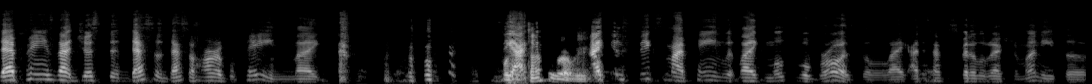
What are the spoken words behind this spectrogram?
that pain's not just the, that's a that's a horrible pain. Like, see, I can. I can fix my pain with like multiple bras. So like, I just have to spend a little extra money to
